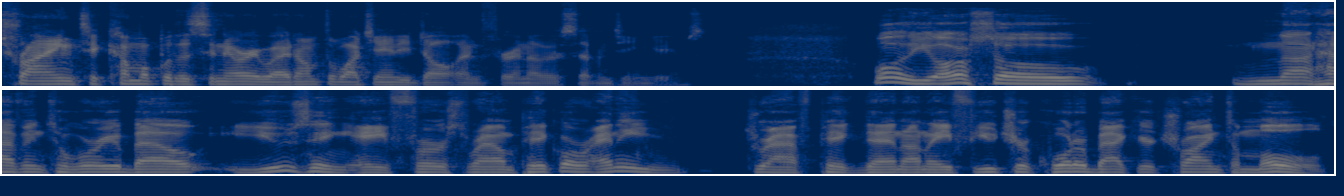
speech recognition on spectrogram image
trying to come up with a scenario where I don't have to watch Andy Dalton for another 17 games. Well, you also not having to worry about using a first round pick or any draft pick then on a future quarterback you're trying to mold,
